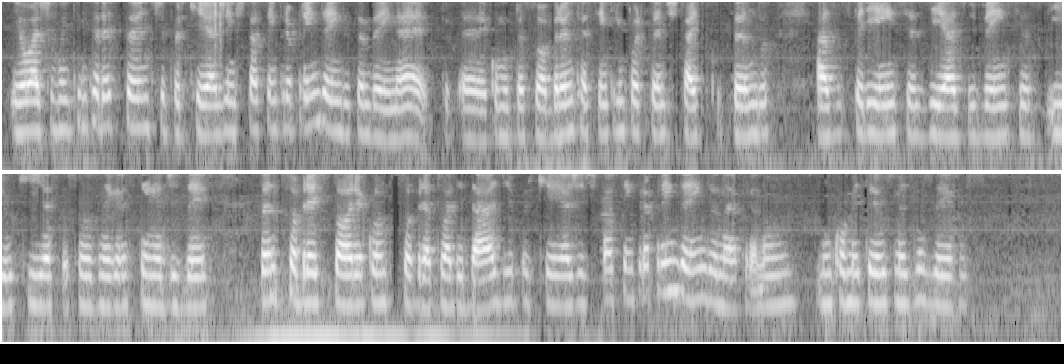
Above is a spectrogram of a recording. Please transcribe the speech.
Eu acho muito interessante, porque a gente está sempre aprendendo também, né? É, como pessoa branca, é sempre importante estar escutando as experiências e as vivências e o que as pessoas negras têm a dizer, tanto sobre a história quanto sobre a atualidade, porque a gente está sempre aprendendo, né? Para não, não cometer os mesmos erros.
